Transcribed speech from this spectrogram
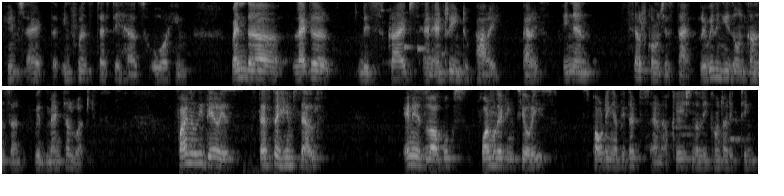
hints at the influence Teste has over him when the latter describes an entry into Paris, Paris in an self-conscious style, revealing his own concern with mental workings. Finally, there is Teste himself in his logbooks, formulating theories, spouting epithets, and occasionally contradicting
